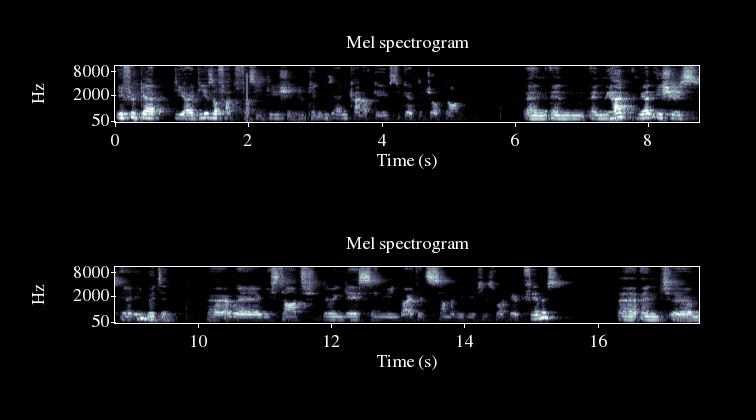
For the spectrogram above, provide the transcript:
If you get the ideas of facilitation, you can use any kind of games to get the job done. And and and we had we had issues uh, in Britain uh, where we start doing this, and we invited somebody who is very famous, uh, and um,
